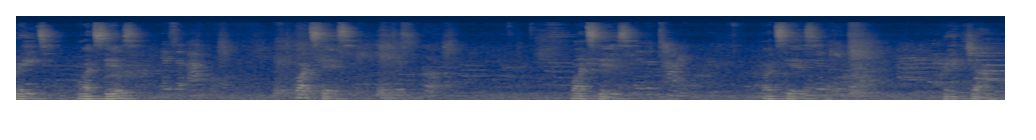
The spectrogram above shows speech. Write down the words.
Great. What's this? It's an apple. What's this? It's a skirt. What's this? It's a tie. What's this? Great job.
